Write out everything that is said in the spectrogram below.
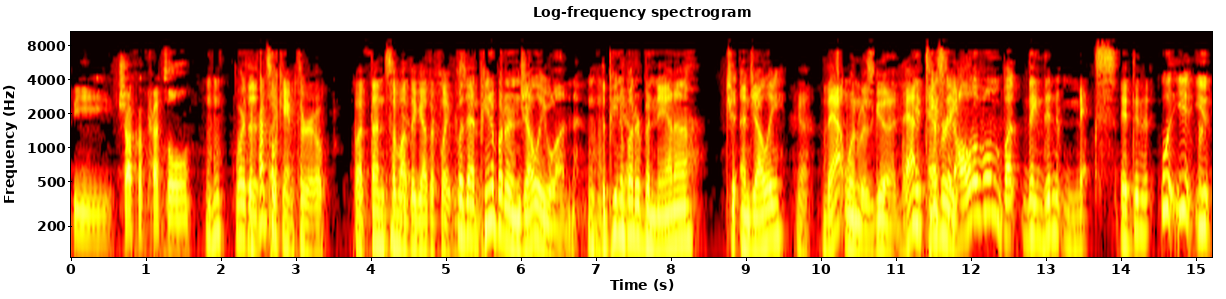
the chocolate pretzel. hmm Where the The- pretzel like- came through, but then some of the other flavors. But that peanut butter and jelly one, Mhm. the peanut Yeah. butter banana j- and jelly, Yeah. that one was good. That you tasted every, all of them, but they didn't mix. It didn't. Well, you you,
